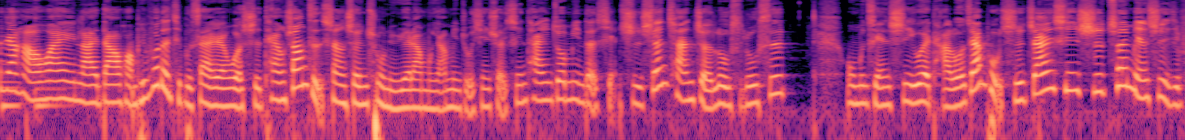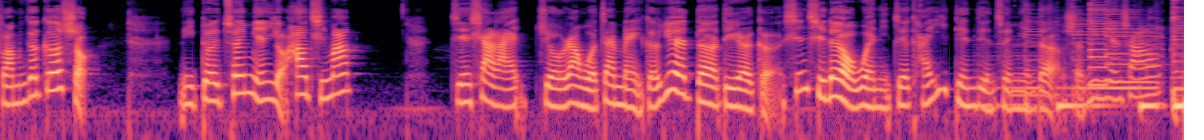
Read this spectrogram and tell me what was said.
大家好欢迎来到黄皮肤的吉普赛人，我是太阳双子上升处女月亮母羊命主星水星太阴坐命的显示生产者露丝露丝。我目前是一位塔罗占卜师、占星师、催眠师以及发明歌歌手。你对催眠有好奇吗？接下来就让我在每个月的第二个星期六为你揭开一点点催眠的神秘面纱喽。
